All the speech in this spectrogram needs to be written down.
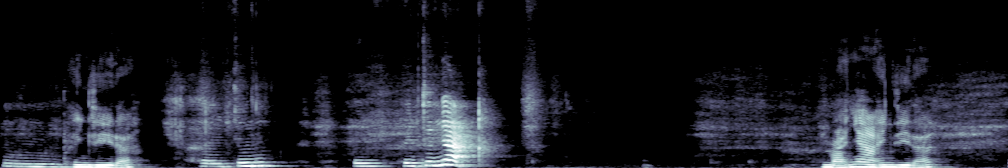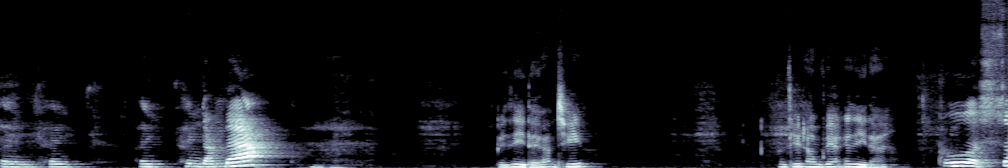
Ừm, Hình gì đấy? Hình chữ Hình, hình chữ nhật Mái nhà hình gì đấy? Hình hình Hình hình đám đá Cái gì đấy bạn chip? Bạn chip đang vẽ cái gì đấy? Cửa sổ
